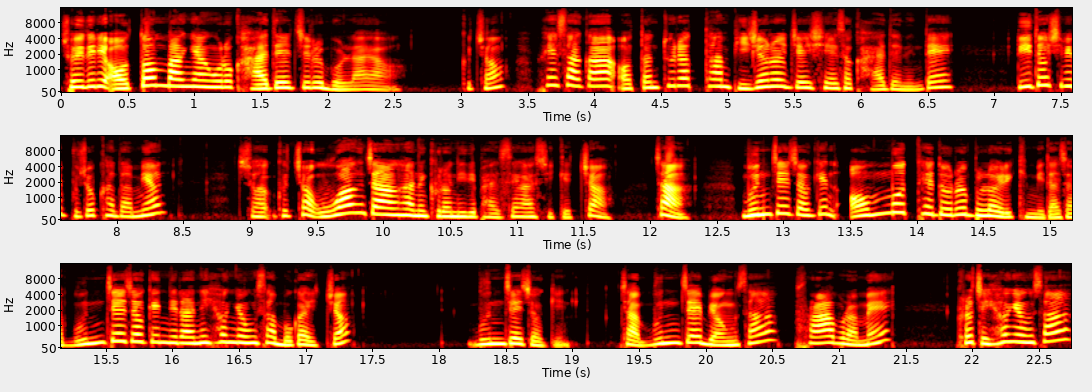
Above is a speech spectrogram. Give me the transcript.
저희들이 어떤 방향으로 가야 될지를 몰라요. 그렇죠? 회사가 어떤 뚜렷한 비전을 제시해서 가야 되는데 리더십이 부족하다면 저, 그쵸? 우왕좌왕하는 그런 일이 발생할 수 있겠죠? 자, 문제적인 업무 태도를 불러일으킵니다. 자, 문제적인이라는 형용사 뭐가 있죠? 문제적인. 자, 문제 명사 problem에 그렇죠. 형용사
